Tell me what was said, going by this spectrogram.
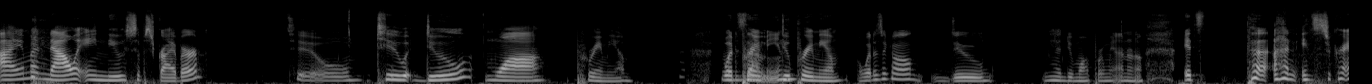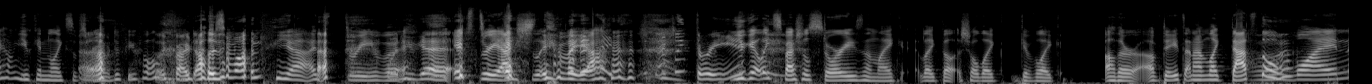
I am now a new subscriber To to Do Moi Premium. what does Prem- that mean? Do Premium. What is it called? Do yeah, DeuxMoi Premium. I don't know. It's the, on Instagram. You can like subscribe to people. like five dollars a month. yeah, it's three, but what do you get? it's three actually. but yeah. actually three. you get like special stories and like like the she'll like give like other updates and I'm like that's the Uh. one.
